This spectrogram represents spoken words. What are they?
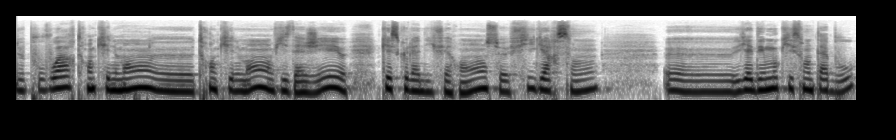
de pouvoir tranquillement, tranquillement envisager qu'est-ce que la différence, fille, garçon. Il y a des mots qui sont tabous,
